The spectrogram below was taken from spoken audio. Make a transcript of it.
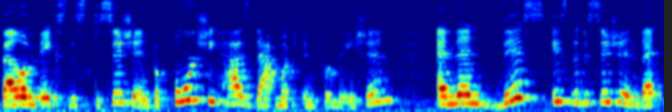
Bella makes this decision before she has that much information, and then this is the decision that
